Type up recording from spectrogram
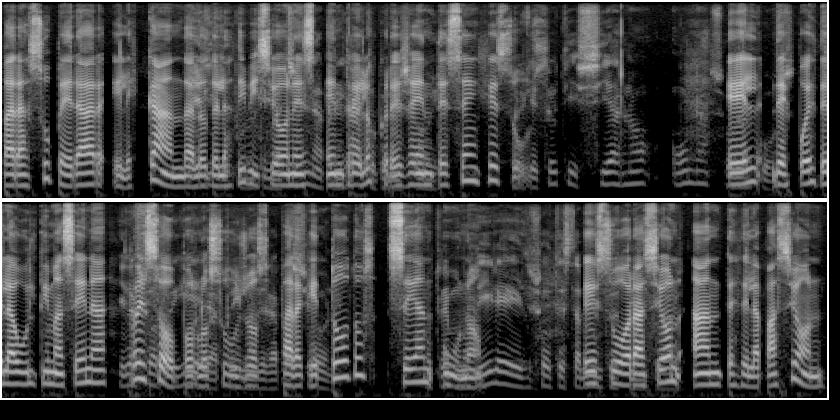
para superar el escándalo de las divisiones entre los creyentes en perché Jesús. Él, después de la última cena, rezó por los suyos para que todos sean uno. Es su oración antes de la pasión,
